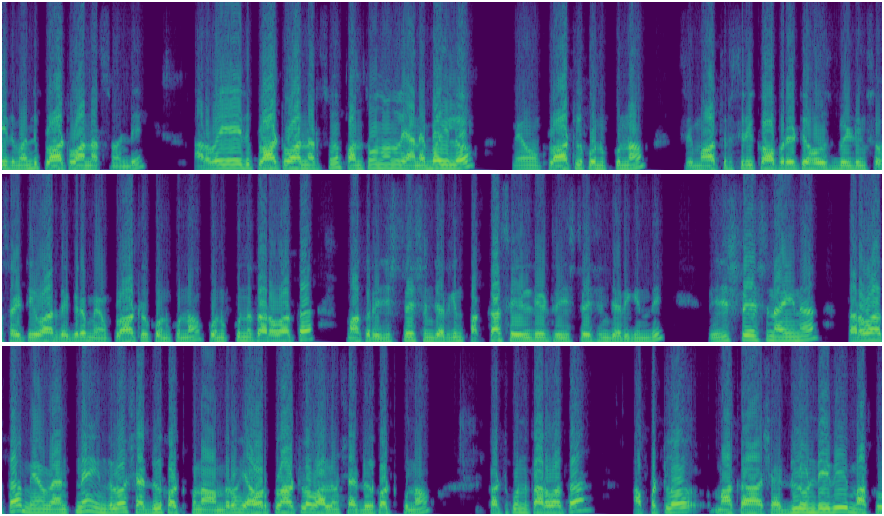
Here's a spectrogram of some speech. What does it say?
ఐదు మంది ప్లాట్ ఓనర్స్ అండి. అరవై ఐదు ప్లాట్ ఓనర్స్ పంతొమ్మిది వందల ఎనభైలో మేము ప్లాట్లు కొనుక్కున్నాం. Shri Matrusri cooperative house building society వారి దగ్గర మేము ప్లాట్లు కొనుక్కున్నాం. కొనుక్కున్న తర్వాత మాకు రిజిస్ట్రేషన్ జరిగింది. పక్కా సేల్ డేట్ రిజిస్ట్రేషన్ జరిగింది. రిజిస్ట్రేషన్ అయిన తర్వాత మేము వెంటనే ఇందులో షెడ్లు కట్టుకున్నాం అందరం. ఎవరి ప్లాట్లో వాళ్ళం షెడ్లు కట్టుకున్నాం. కట్టుకున్న తర్వాత అప్పట్లో మాకు ఆ షెడ్లు ఉండేవి. మాకు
